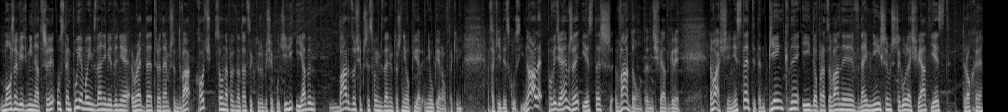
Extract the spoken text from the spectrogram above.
może Wiedźmina 3. Ustępuje moim zdaniem jedynie Red Dead Redemption 2, choć są na pewno tacy, którzy by się kłócili i ja bym bardzo się przy swoim zdaniu też nie, upier nie upierał w, takim, w takiej dyskusji. No ale powiedziałem, że jest też wadą ten świat gry. No właśnie, niestety, ten piękny i dopracowany w najmniejszym szczególe świat jest trochę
